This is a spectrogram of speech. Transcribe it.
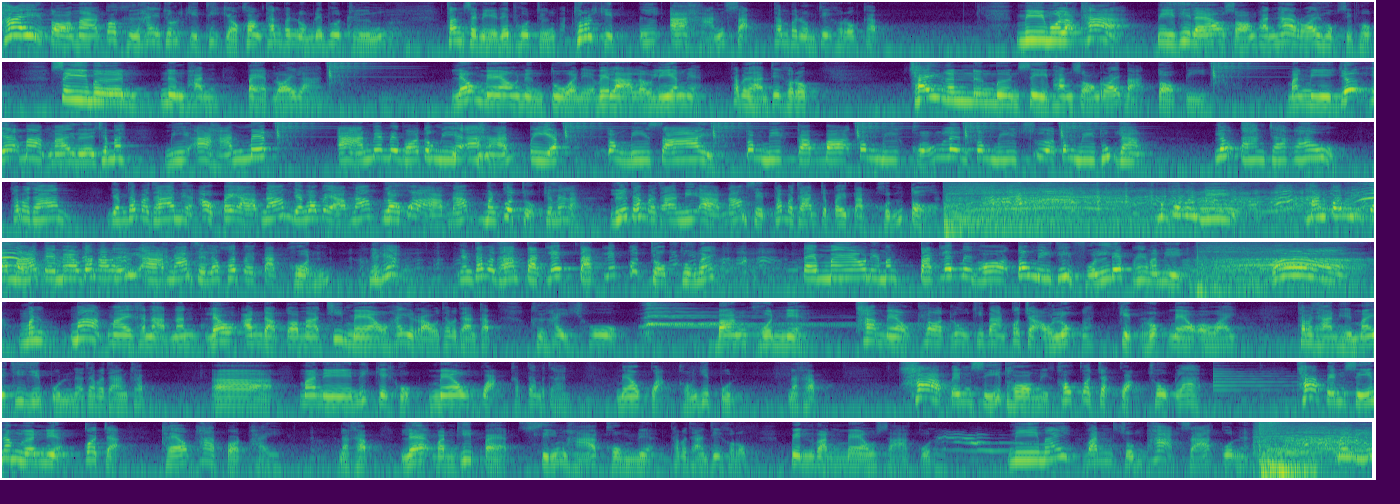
ให้ต่อมาก็คือให้ธุรกิจที่เกี่ยวข้องท่านพนมได้พูดถึง ท่านเสน่ห์ได้พูดถึง ธุรกิจอาหารสัตว์ ท่านพนมที่เคารพครับ มีมูลค่าปีที่แล้ว 2,566 41,800 ล้าน แล้วแมวหนึ่งตัวเนี่ยเวลาเราเลี้ยงเนี่ยท่านประธานที่เคารพ ใช้เงิน 14,200 บาทต่อปี มันมีเยอะแยะมากมายเลยใช่ไหม มีอาหารเม็ด อาหารเม็ดไม่พอต้องมีอาหารเปียก ต้องมีทราย ต้องมีกระบะ ต้องมีของเล่น ต้องมีเสื้อต้องมีทุกอย่าง แล้วต่างจากเราท่านประธาน อย่างท่านประธานเนี่ยเอ้าไปอาบน้ำอย่างเราไปอาบน้ำเราก็อาบน้ำมันก็จบใช่ไหมล่ะ หรือท่านประธานมีอาบน้ำเสร็จท่านประธานจะไปตัดขนต่อ มันก็ไม่มี มันก็มีแต่หมาแต่แมวเท่านั้นที่อาบน้ำเสร็จแล้วค่อยไปตัดขน อย่างเงี้ยอย่างท่านประธานตัดเล็บ ตัดเล็บก็จบถูกไหม แต่แมวเนี่ยมันตัดเล็บไม่พอ ต้องมีที่ฝนเล็บให้มันอีกอ่ามันมากมายขนาดนั้น แล้วอันดับต่อมาที่แมวให้เราท่านประธานครับ คือให้โชค บางคนเนี่ย ถ้าแมวคลอดลูกที่บ้านก็จะเอาลกนะเก็บรกแมวเอาไว้ท่านประธานเห็นไหมที่ญี่ปุ่นนะท่านประธานครับอ่ามาเนนิเกโกะแมวกวักครับท่านประธาน แมวกวักของญี่ปุ่นนะครับ ถ้าเป็นสีทองเนี่ยเขาก็จะกวักโชคลาภถ้าเป็นสีน้ำเงินเนี่ยก็จะแคล้วคลาดปลอดภัยนะครับ และวันที่ 8 สิงหาคมเนี่ยท่านประธานที่เคารพเป็นวันแมวสากล มีไหมวันสมภาคสากล ไม่มี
